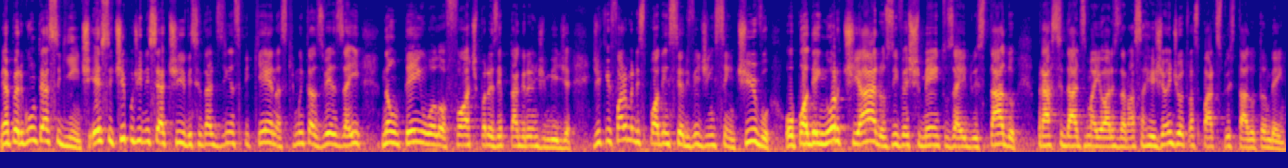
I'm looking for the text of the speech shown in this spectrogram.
Minha pergunta é a seguinte, esse tipo de iniciativa em cidadezinhas pequenas, que muitas vezes aí não tem o holofote, por exemplo, da grande mídia, de que forma eles podem servir de incentivo ou podem nortear os investimentos aí do Estado para a cidade cidades maiores da nossa região e de outras partes do estado também.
